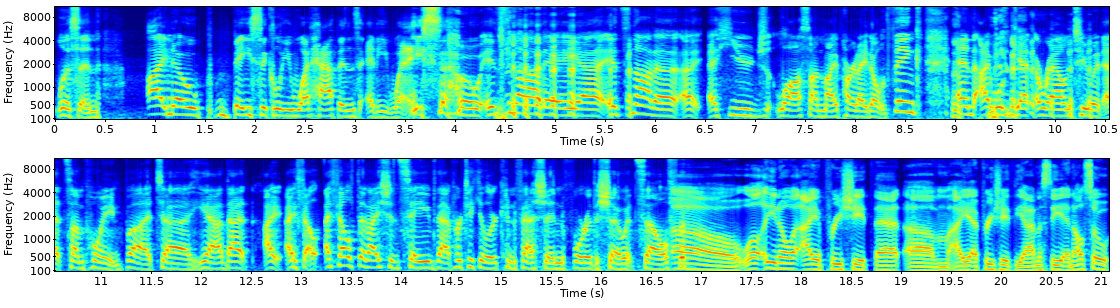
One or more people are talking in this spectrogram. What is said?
listen, I know basically what happens anyway, so it's not a uh, it's not a, a, a huge loss on my part, I don't think, and I will get around to it at some point. But uh, yeah, that I, I felt I felt that I should save that particular confession for the show itself. Oh well, you know what? I appreciate that. Um, I appreciate the honesty, and also,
